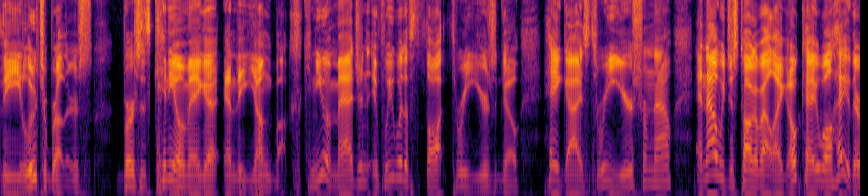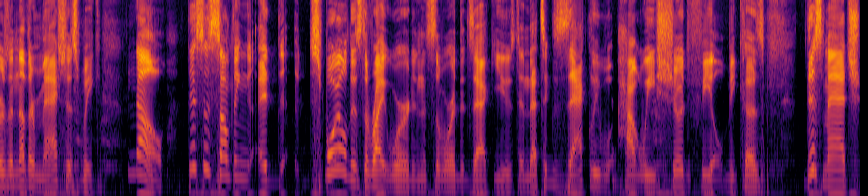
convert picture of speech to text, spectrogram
the Lucha Brothers versus Kenny Omega and the Young Bucks. Can you imagine if we would have thought three years ago, hey guys, three years from now, and now we just talk about like, okay, well, hey, there was another match this week. No, this is something. It, spoiled is the right word, and it's the word that Zach used, and that's exactly how we should feel because this match.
